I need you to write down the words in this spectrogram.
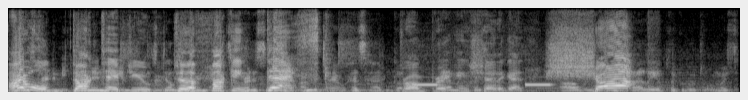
I will duct unending tape you to the Deltarune and its fucking predecessor, desk. Undertale has had. Drum God damn breaking it, shit Chris again. Are we? Shut It's up!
